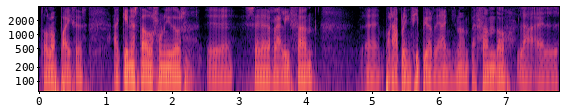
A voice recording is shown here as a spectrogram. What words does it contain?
todos los países, aquí en Estados Unidos eh, se realizan eh, pues a principios de año, ¿no? empezando la, el,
